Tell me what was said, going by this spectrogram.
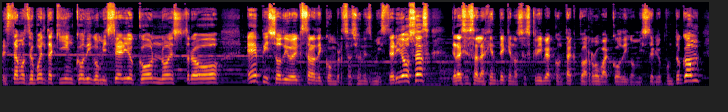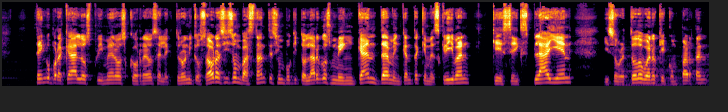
Estamos de vuelta aquí en Código Misterio con nuestro episodio extra de conversaciones misteriosas. Gracias a la gente que nos escribe a contacto arroba códigomisterio.com. Tengo por acá los primeros correos electrónicos. Ahora sí son bastantes y un poquito largos. Me encanta, me encanta que me escriban, que se explayen y sobre todo, bueno, que compartan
